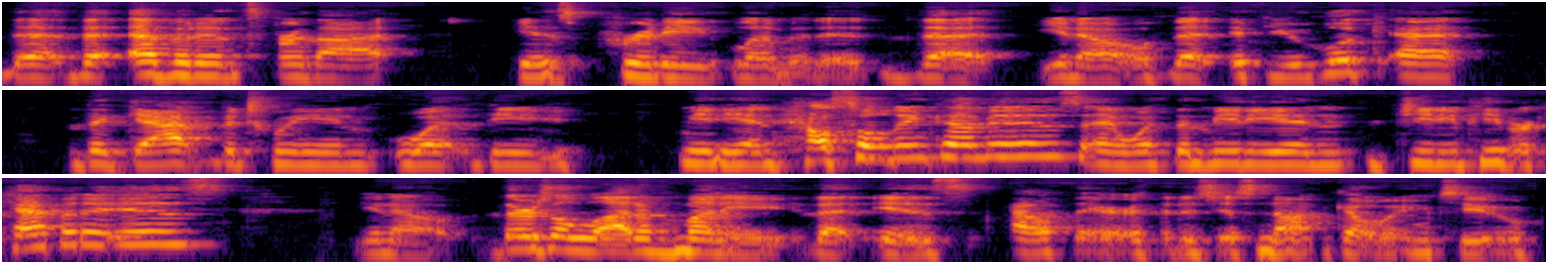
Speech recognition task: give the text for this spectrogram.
that the evidence for that is pretty limited. That you know that if you look at the gap between what the median household income is and what the median GDP per capita is, you know, there's a lot of money that is out there that is just not going to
